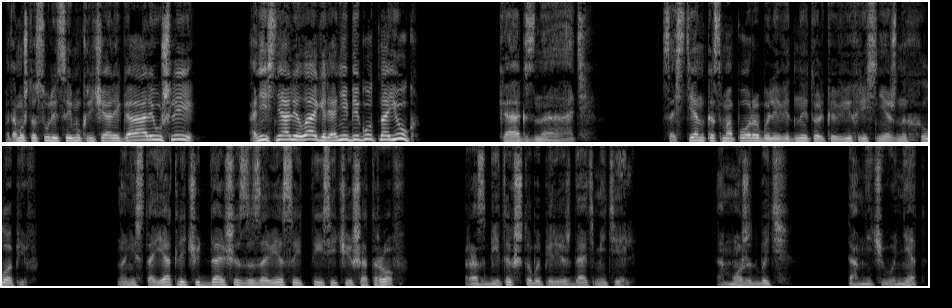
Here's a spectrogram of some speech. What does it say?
«потому что с улицы ему кричали «Гали ушли! Они сняли лагерь, они бегут на юг!» Как знать. Со стен космопора были видны только вихри снежных хлопьев. Но не стоят ли чуть дальше за завесой тысячи шатров, разбитых, чтобы переждать метель? А может быть, там ничего нет?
